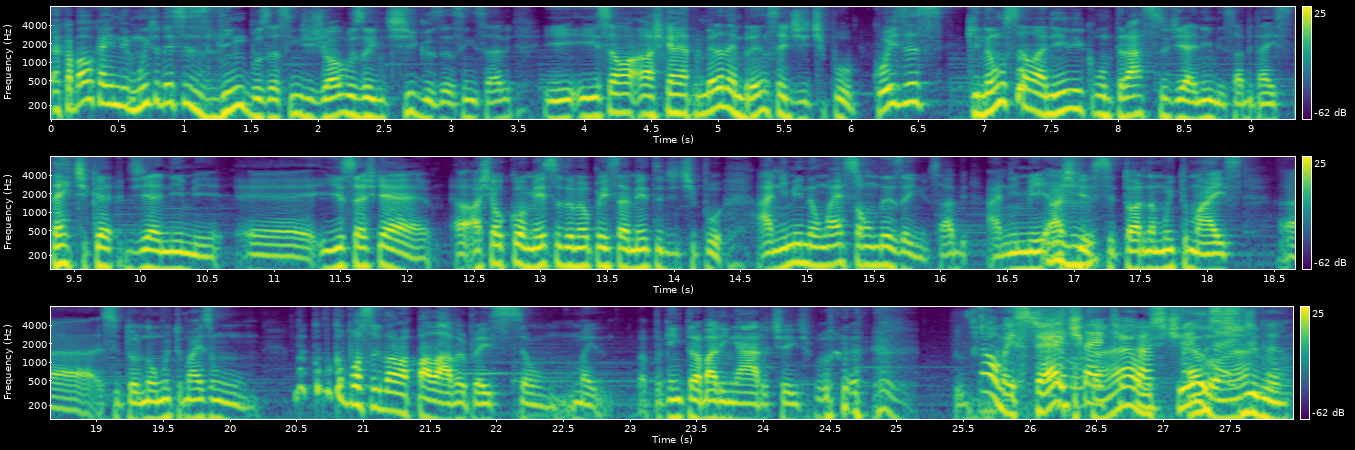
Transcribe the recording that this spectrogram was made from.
acabava caindo em muito desses limbos, assim, de jogos antigos, assim, sabe? E, e isso é, uma- acho que é a minha primeira lembrança de, tipo, coisas que não são anime com traço de anime, sabe? Da estética de anime. É, e isso acho que é. Acho que é o começo do meu pensamento de, tipo, anime não é só um desenho, sabe? Anime acho que se torna muito mais. ah, se tornou muito mais um como que eu posso dar uma palavra pra isso um, uma, pra quem trabalha em arte aí, tipo. Não, uma estética, Estética. né? Um É, estilo, é um né? estilo,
